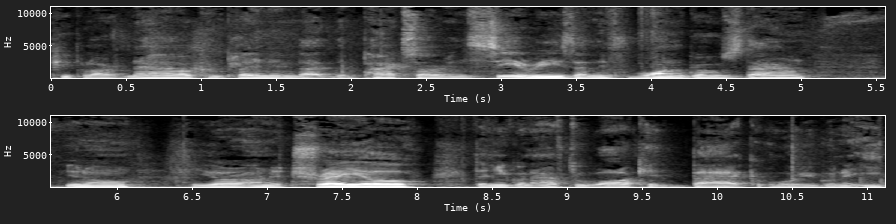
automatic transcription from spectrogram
people are now complaining that the packs are in series and if one goes down, you know, you're on a trail, then you're gonna have to walk it back or you're gonna eat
